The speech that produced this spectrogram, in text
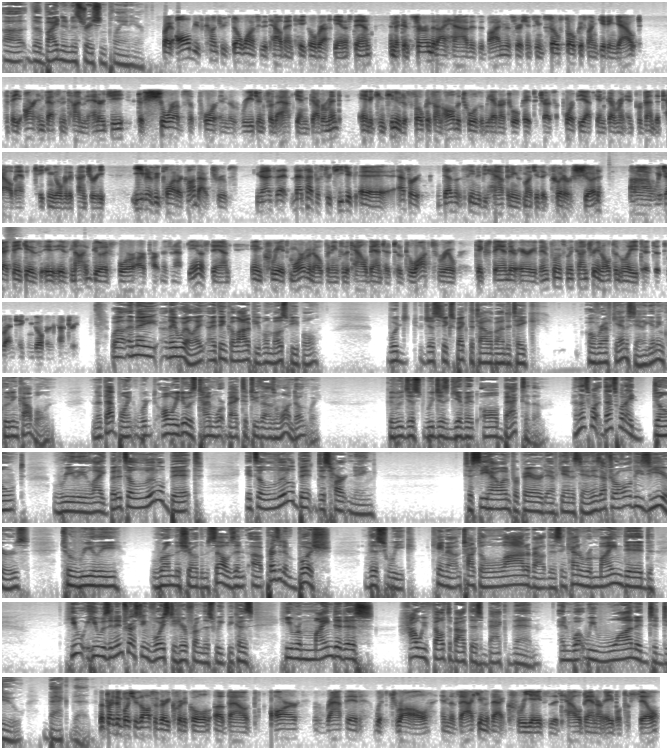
uh, the Biden administration plan here right, all these countries don't want to see the Taliban take over Afghanistan. And the concern that I have is the Biden administration seems so focused on getting out that they aren't investing the time and energy to shore up support in the region for the Afghan government and to continue to focus on all the tools that we have in our toolkit to try to support the Afghan government and prevent the Taliban from taking over the country. Even if we pull out our combat troops, you know, that, that type of strategic uh, effort doesn't seem to be happening as much as it could or should uh, which I think is, is is not good for our partners in Afghanistan and creates more of an opening for the Taliban to, to, to walk through to expand their area of influence in the country and ultimately to, to threaten taking over the country. Well, and they they will. I, I think a lot of people, most people, would just expect the Taliban to take over Afghanistan again, including Kabul. And at that point, we're all we do is time warp back to 2001, don't we? Because we just we just give it all back to them. And that's what that's what I don't really like, but it's a little bit it's a little bit disheartening to see how unprepared Afghanistan is after all these years to really run the show themselves. And uh, President Bush this week came out and talked a lot about this and kind of reminded he he was an interesting voice to hear from this week because he reminded us how we felt about this back then and what we wanted to do back then. But President Bush was also very critical about our rapid withdrawal and the vacuum that that creates that the Taliban are able to fill.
